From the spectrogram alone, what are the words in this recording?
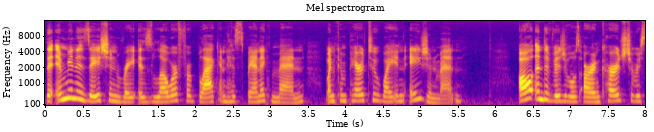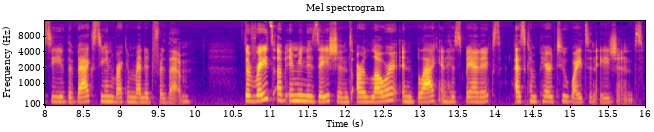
The immunization rate is lower for black and Hispanic men when compared to white and Asian men. All individuals are encouraged to receive the vaccine recommended for them. The rates of immunizations are lower in black and Hispanics as compared to whites and Asians.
